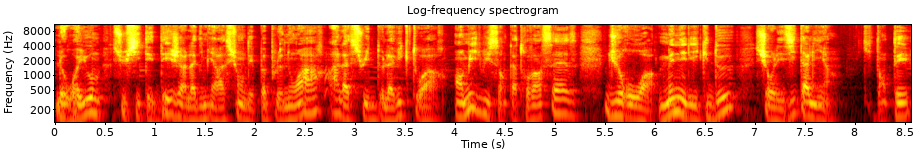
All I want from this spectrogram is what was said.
Le royaume suscitait déjà l'admiration des peuples noirs à la suite de la victoire, en 1896, du roi Ménélique II sur les Italiens, qui tentaient,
